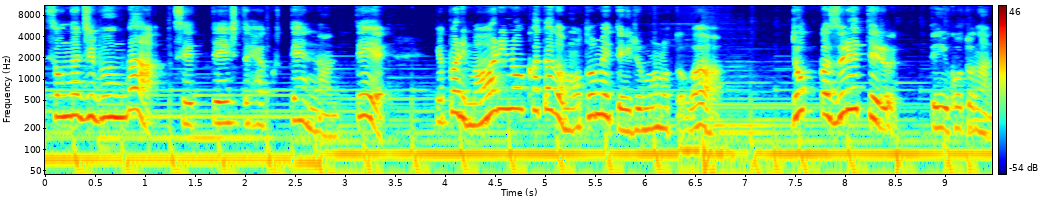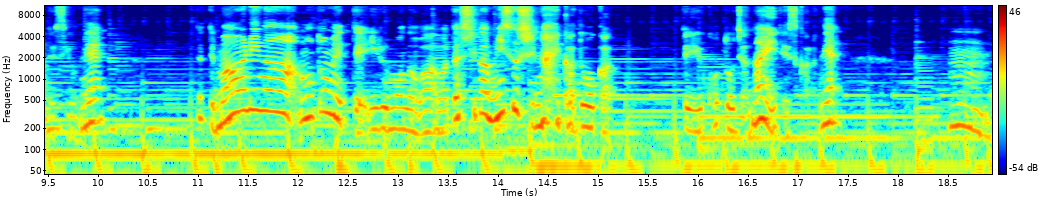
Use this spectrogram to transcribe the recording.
そんな自分が設定した100点なんてやっぱり周りの方が求めているものとはどっかずれてるっていうことなんですよね。だって周りが求めているものは私がミスしないかどうかっていうことじゃないですからね。うん。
